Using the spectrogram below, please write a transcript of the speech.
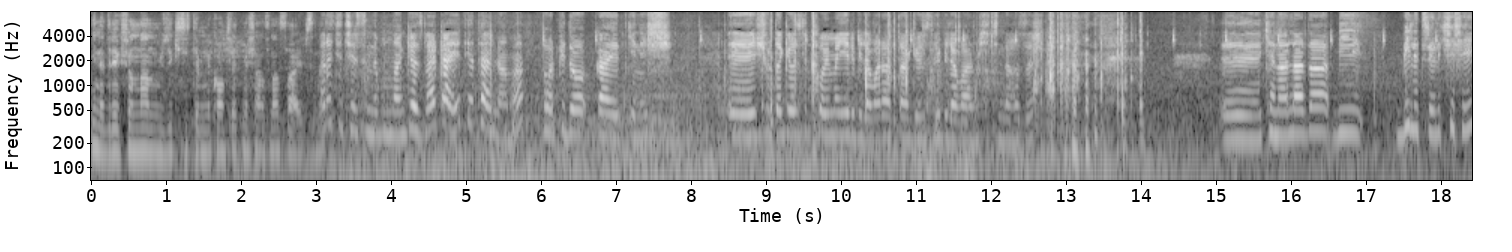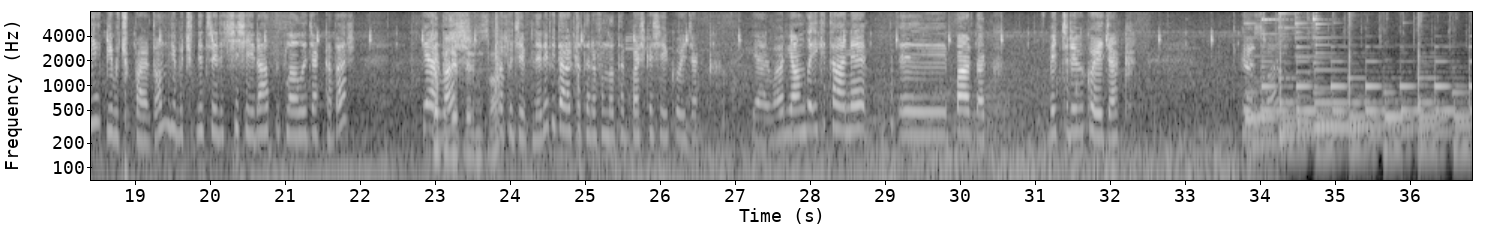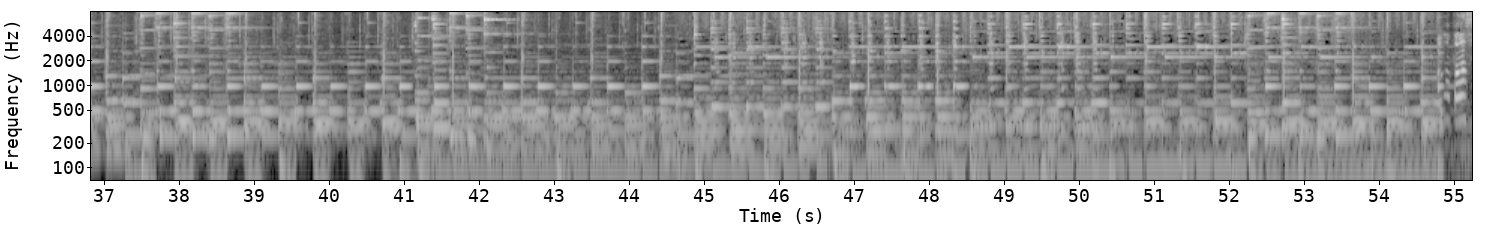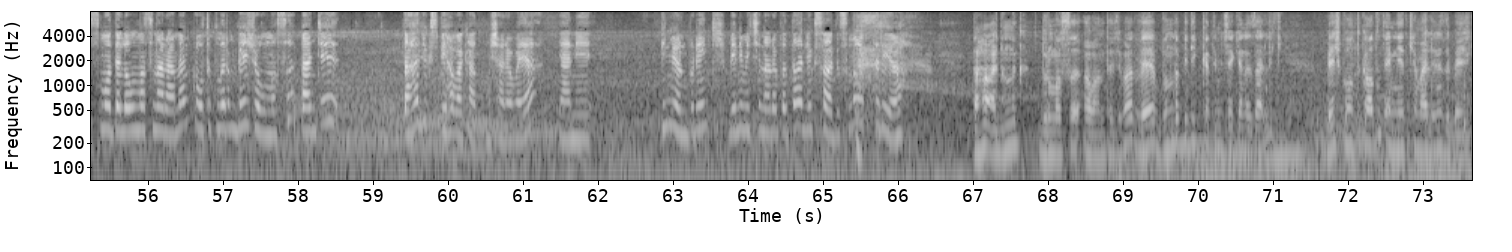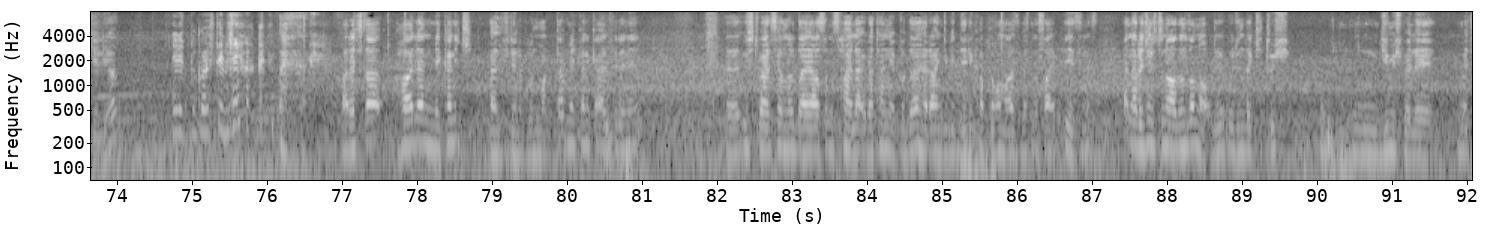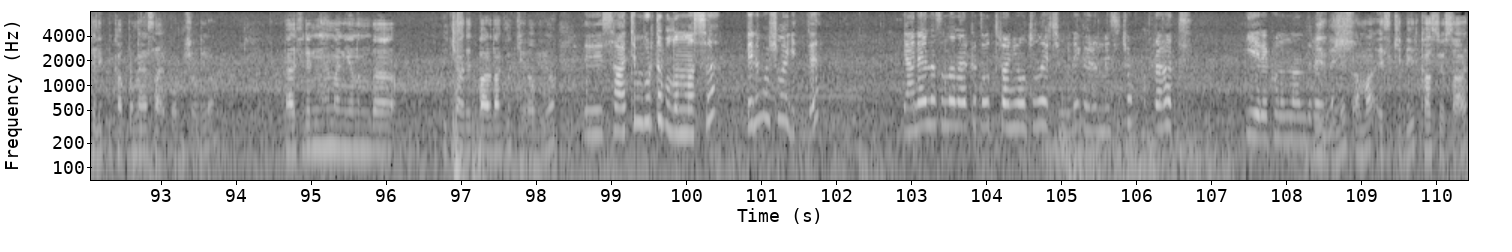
yine direksiyondan müzik sistemini kontrol etme şansına sahipsiniz. Araç içerisinde bulunan gözler gayet yeterli ama. Torpido gayet geniş. Ee, şurada gözlük koyma yeri bile var. Hatta gözlüğü bile varmış içinde hazır. Ee, kenarlarda bir 1 litrelik şişeyi, bir buçuk pardon, bir buçuk litrelik şişeyi rahatlıkla alacak kadar yer Kapı var. ceplerimiz var. Kapı cepleri. Bir de arka tarafında tabii başka şey koyacak yer var. Yanda iki tane e, bardak ve türevi koyacak göz var. Model olmasına rağmen koltukların bej olması bence daha lüks bir hava katmış arabaya. Yani bilmiyorum bu renk benim için arabada lüks algısını arttırıyor. daha aydınlık durması avantajı var ve bunda bir dikkatimi çeken özellik 5 koltuk aldığınız emniyet kemerleriniz de bej geliyor. evet bu Golf'te bile yok. Araçta halen mekanik el freni bulunmakta. Mekanik el freni üst versiyonları dayarsanız hala üreten yapıda herhangi bir deri kaplama malzemesine sahip değilsiniz. Yani aracın üstüne aldığınızda ne oluyor? Ucundaki tuş hmm, gümüş böyle metalik bir kaplamaya sahip olmuş oluyor. El freninin hemen yanında iki adet bardaklık yer alıyor. Ee, saatin burada bulunması benim hoşuma gitti. Yani en azından arkada oturan yolcular için bile görülmesi çok rahat bir yere konumlandırılmış. Bildiğiniz ama eski bir Casio saat.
